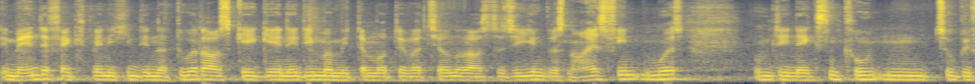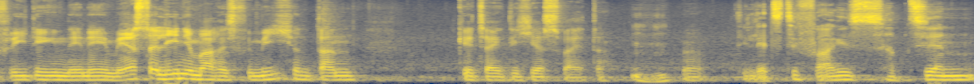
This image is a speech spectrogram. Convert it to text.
im Endeffekt, wenn ich in die Natur rausgehe, gehe ich nicht immer mit der Motivation raus, dass ich irgendwas Neues finden muss, um die nächsten Kunden zu befriedigen. Nee, nee, in erster Linie mache ich es für mich und dann geht es eigentlich erst weiter. Mhm. Ja. Die letzte Frage ist, habt ihr ein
